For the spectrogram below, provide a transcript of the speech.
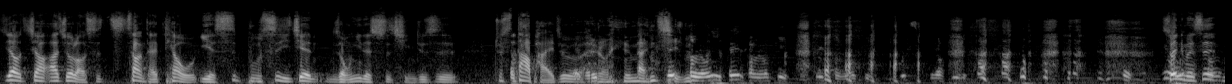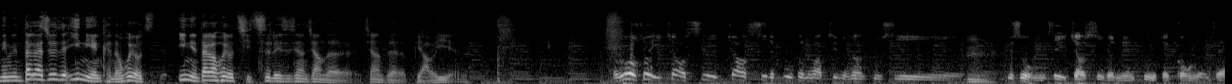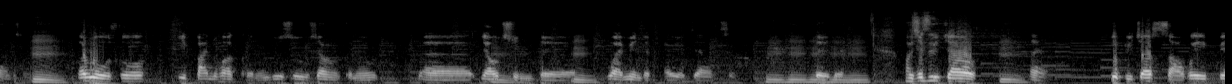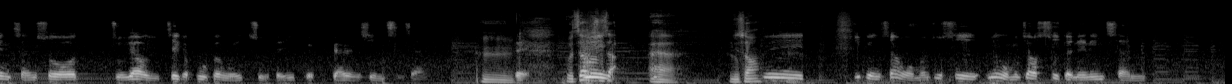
要叫阿秋老师上台跳舞也是不是一件容易的事情，就是就是大牌就很容易难 请，非常容易，非常容易，非常容易。所以你们是你们大概就是一年可能会有一年大概会有几次类似像这样的这样的表演？如果说以教室教室的部分的话，基本上就是嗯，就是我们自己教室的年度的工人这样子。嗯，那如果说一般的话，可能就是像可能呃邀请的外面的表演这样子。嗯嗯对对，就是比较嗯。哎，就比较少会变成说主要以这个部分为主的一个表演性质这样。嗯，对，我知道是，哎，你说，因为基本上我们就是因为我们教室的年龄层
